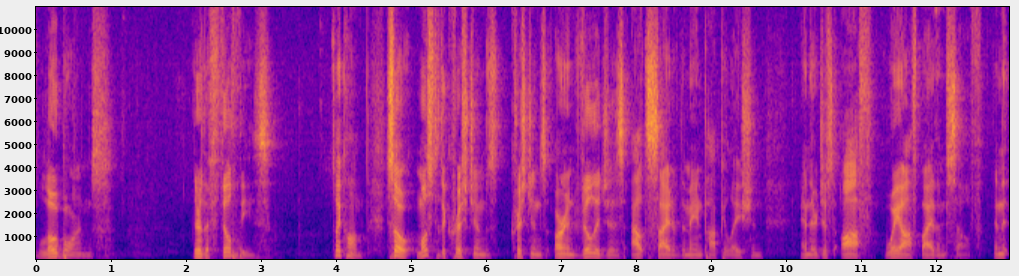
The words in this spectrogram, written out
Lowborns. They're the filthies. That's what I call them. So most of the Christians Christians are in villages outside of the main population, and they're just off, way off by themselves. And the,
